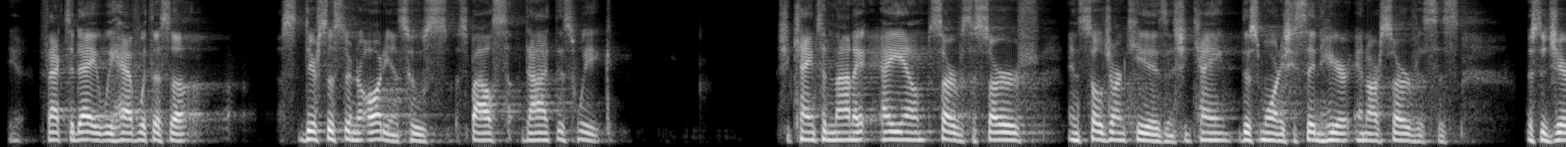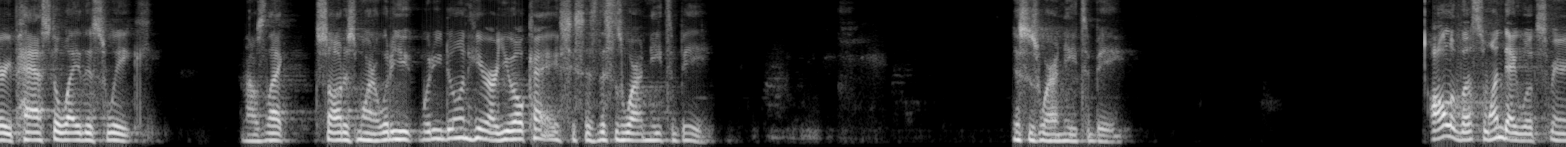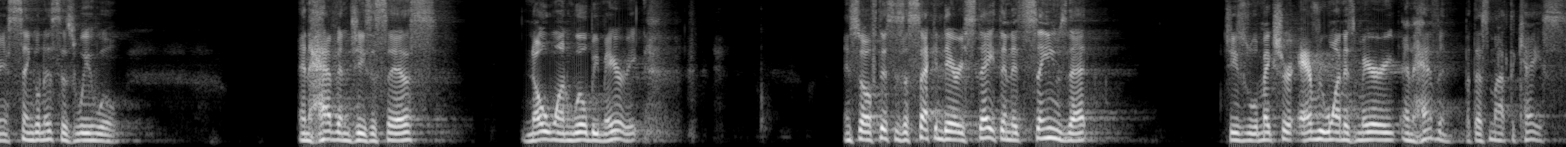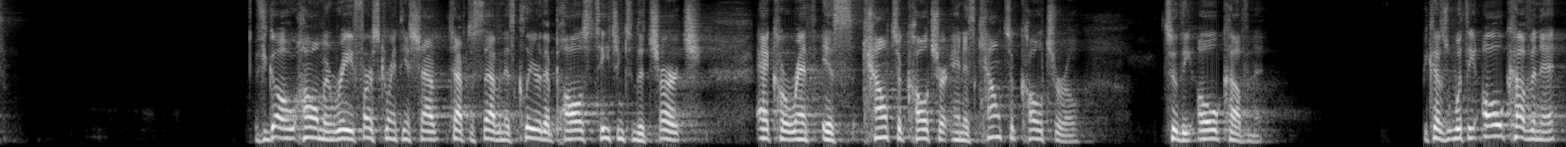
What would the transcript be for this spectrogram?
In fact, today we have with us a dear sister in the audience whose spouse died this week. She came to 9 a.m. service to serve in Sojourn Kids, and she came this morning. She's sitting here in our services Mr. Jerry passed away this week. And I was like, saw this morning, what are you what are you doing here? Are you okay? She says, This is where I need to be. This is where I need to be. All of us one day will experience singleness as we will. In heaven, Jesus says, no one will be married. And so, if this is a secondary state, then it seems that Jesus will make sure everyone is married in heaven, but that's not the case. If you go home and read 1 Corinthians chapter 7, it's clear that Paul's teaching to the church at Corinth is counterculture and is countercultural to the old covenant. Because with the old covenant,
